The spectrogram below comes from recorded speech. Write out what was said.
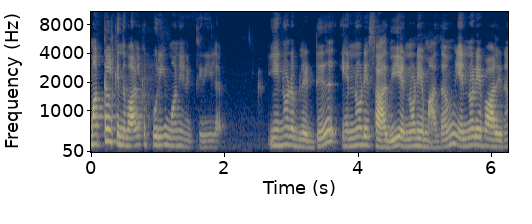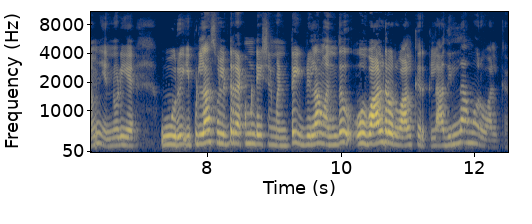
மக்களுக்கு இந்த வாழ்க்கை புரியுமான்னு எனக்கு தெரியல. என்னோட பிளட்டு என்னுடைய சாதி என்னுடைய மதம் என்னுடைய பாலினம் என்னுடைய ஊர் இப்படிலாம் சொல்லிட்டு ரெக்கமெண்டேஷன் பண்ணிட்டு இப்படிலாம் வந்து ஓ வாழ்கிற ஒரு வாழ்க்கை இருக்குல்ல அது இல்லாமல் ஒரு வாழ்க்கை.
